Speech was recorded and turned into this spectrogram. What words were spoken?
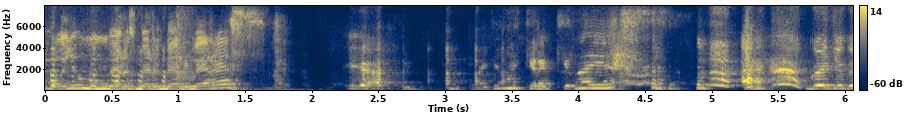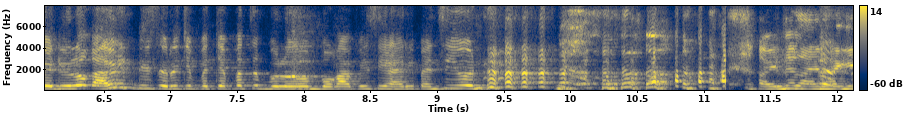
pokoknya memberes-beres-beres Iya. Gitu aja lah kira-kira ya Gue juga dulu kawin disuruh cepet-cepet sebelum bokap si hari pensiun. oh itu lain lagi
